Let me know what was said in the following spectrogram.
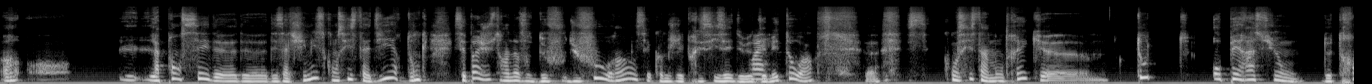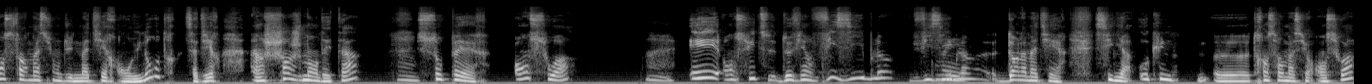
en- en- la pensée de- de- des alchimistes consiste à dire, donc, c'est pas juste un œuvre de fou- du four, hein, c'est comme je l'ai précisé de- Ouais. des métaux, hein, euh, consiste à montrer que euh, toute opération de transformation d'une matière en une autre, c'est-à-dire un changement d'état, Mm. s'opère en soi et ensuite devient visible, visible dans la matière. S'il n'y a aucune euh, transformation en soi,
